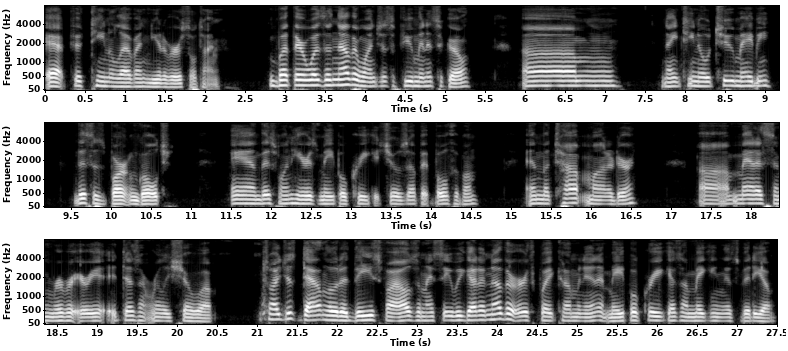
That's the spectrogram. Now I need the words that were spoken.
at 1511 Universal Time. But there was another one just a few minutes ago. Um, 1902 maybe. This is Barton Gulch. And this one here is Maple Creek. It shows up at both of them. And the top monitor, uh, Madison River area, it doesn't really show up. So I just downloaded these files and I see we got another earthquake coming in at Maple Creek as I'm making this video.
